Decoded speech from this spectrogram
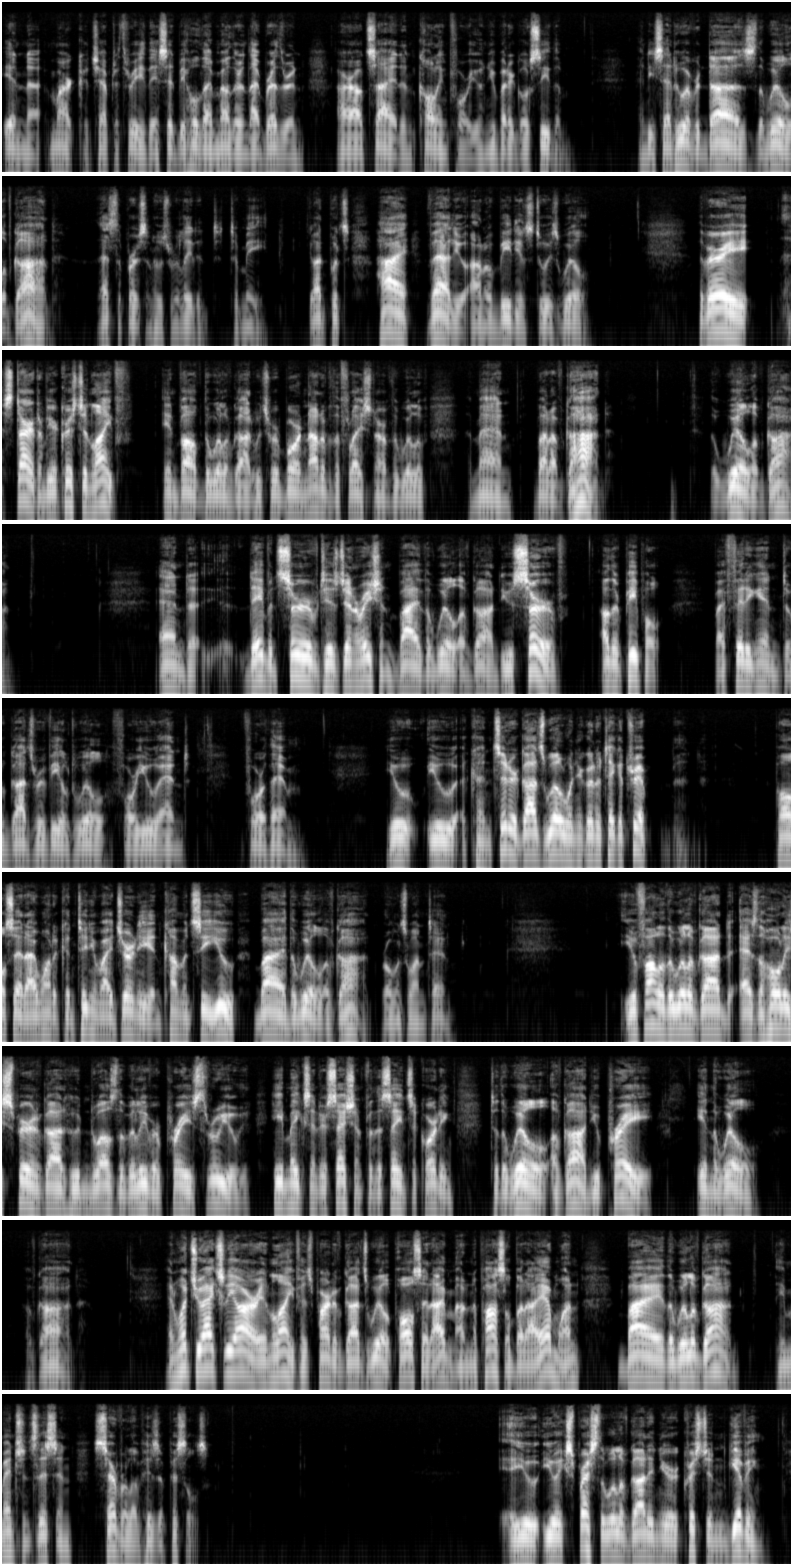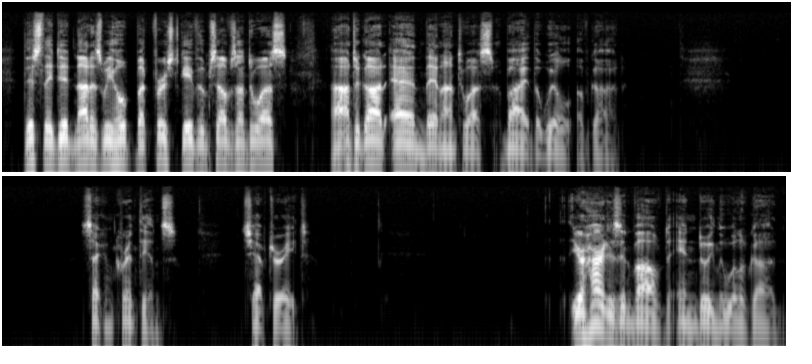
in uh, Mark chapter 3. They said, Behold, thy mother and thy brethren are outside and calling for you, and you better go see them. And he said, Whoever does the will of God, that's the person who's related to me. God puts high value on obedience to his will. The very start of your Christian life involved the will of God, which were born not of the flesh nor of the will of man, but of God. The will of God. And uh, David served his generation by the will of God. You serve other people by fitting into God's revealed will for you and for them. You you consider God's will when you're going to take a trip. Paul said, "I want to continue my journey and come and see you by the will of God." Romans 1:10. You follow the will of God as the Holy Spirit of God who indwells the believer prays through you. He makes intercession for the saints according to the will of God. You pray in the will of God. And what you actually are in life is part of God's will. Paul said, I'm an apostle, but I am one by the will of God. He mentions this in several of his epistles. You, you express the will of God in your Christian giving. This they did not as we hoped, but first gave themselves unto us, uh, unto God, and then unto us by the will of God. 2 Corinthians chapter 8. Your heart is involved in doing the will of God.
